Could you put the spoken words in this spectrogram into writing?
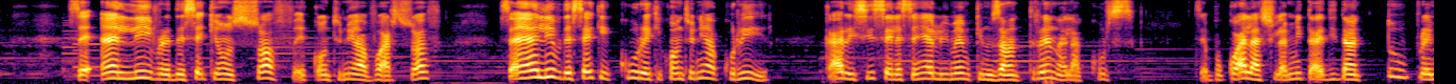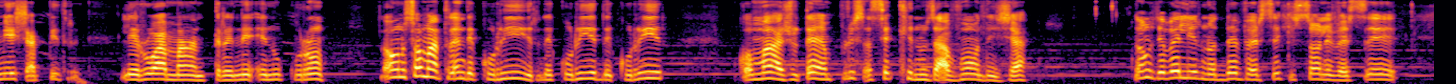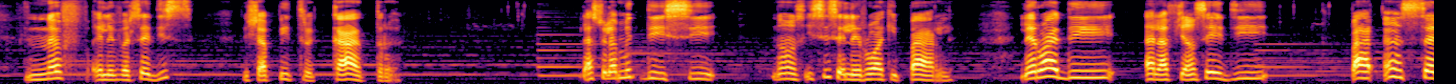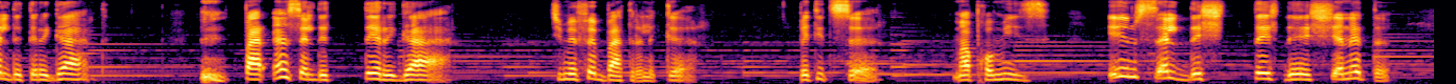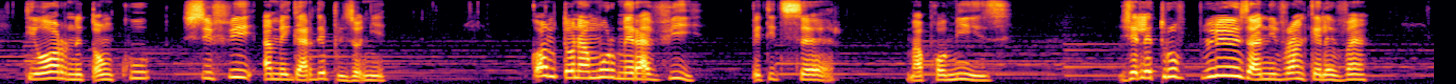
C'est un livre de ceux qui ont soif et continuent à avoir soif. C'est un livre de ceux qui courent et qui continuent à courir. Car ici, c'est le Seigneur lui-même qui nous entraîne à la course. C'est pourquoi la Shulamite a dit dans tout premier chapitre, le roi m'a entraîné et nous courons. Donc nous sommes en train de courir, de courir, de courir. Comment ajouter un plus à ce que nous avons déjà? Donc je vais lire nos deux versets qui sont les versets 9 et le verset 10 du chapitre 4. La Sulamite dit ici, non, ici c'est le roi qui parle. Le roi dit à la fiancée, dit, par un seul de tes regards, par un seul de tes regards, tu me fais battre le cœur. Petite sœur, ma promise, une seule des, des, des chaînettes qui orne ton cou suffit à me garder prisonnier. Comme ton amour me ravit, petite sœur, ma promise, je le trouve plus enivrant que le vin,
